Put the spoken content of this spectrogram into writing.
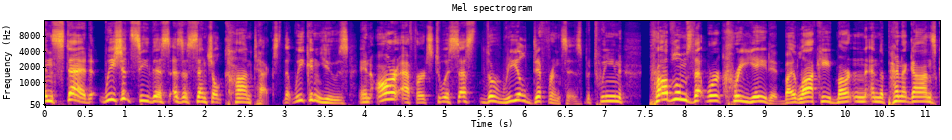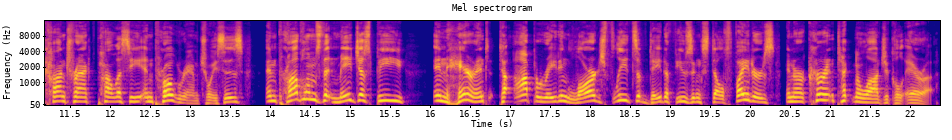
Instead, we should see this as essential context that we can use in our efforts to assess the real differences between problems that were created by Lockheed Martin and the Pentagon's contract policy and program choices, and problems that may just be inherent to operating large fleets of data fusing stealth fighters in our current technological era.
